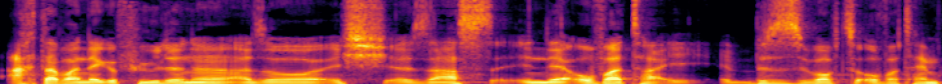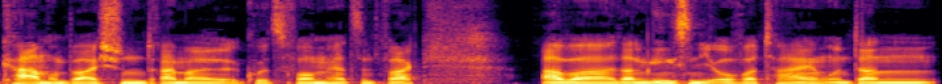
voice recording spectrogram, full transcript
Achterbahn der Gefühle, ne? Also ich äh, saß in der Overtime, bis es überhaupt zur Overtime kam, war ich schon dreimal kurz vorm Herzinfarkt. Aber dann ging es in die Overtime und dann,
